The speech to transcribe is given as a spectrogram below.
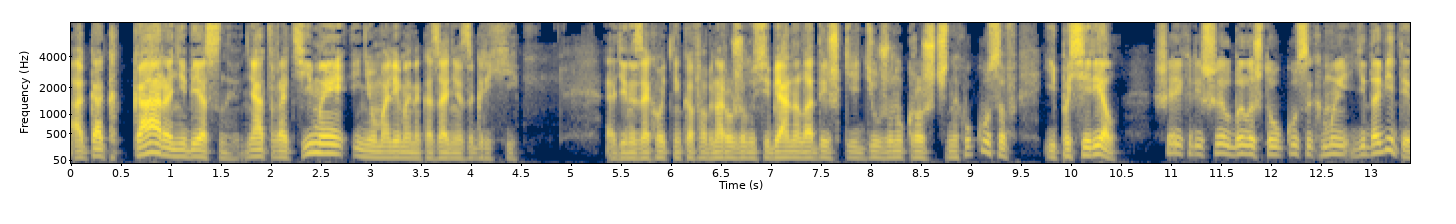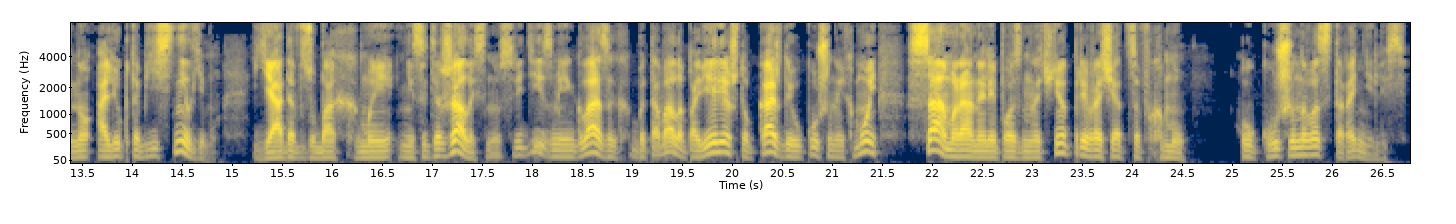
а как кара небесная, неотвратимое и неумолимое наказание за грехи. Один из охотников обнаружил у себя на лодыжке дюжину крошечных укусов и посерел — Шейх решил было, что укусы хмы ядовиты, но Алюкт объяснил ему. Яда в зубах хмы не содержалось, но среди змееглазых бытовало поверье, что каждый укушенный хмой сам рано или поздно начнет превращаться в хму. Укушенного сторонились.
